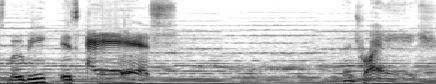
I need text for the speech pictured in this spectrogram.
This movie is ass and trash.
